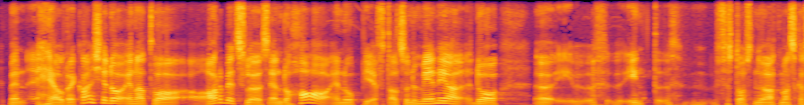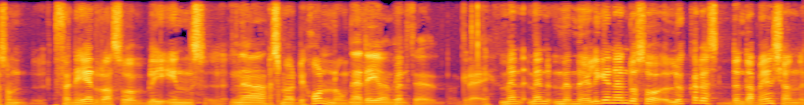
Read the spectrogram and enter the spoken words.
Men hellre kanske då än att vara arbetslös ändå ha en uppgift. Alltså nu menar jag då eh, inte förstås nu att man ska som förnedras och bli insmörd i honung. Nej, det är ju en Men- viktig grej. Men, men, men möjligen ändå så lyckades den där människan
